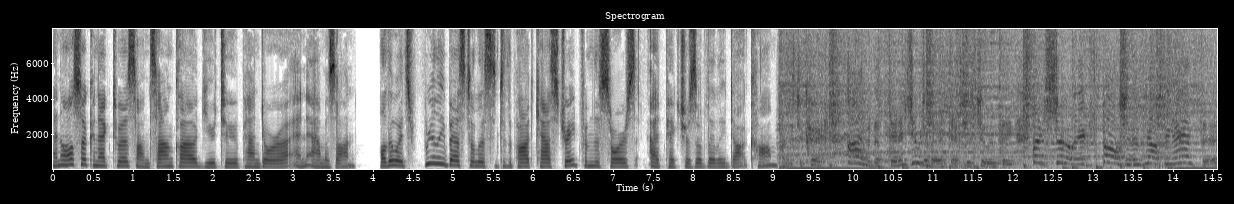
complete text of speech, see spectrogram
and also connect to us on SoundCloud, YouTube, Pandora, and Amazon although it's really best to listen to the podcast straight from the source at picturesoflily.com. Mr. Kirk, I'm as upset as you to learn Dexter's 2 and 3, but surely expulsion is not the answer.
